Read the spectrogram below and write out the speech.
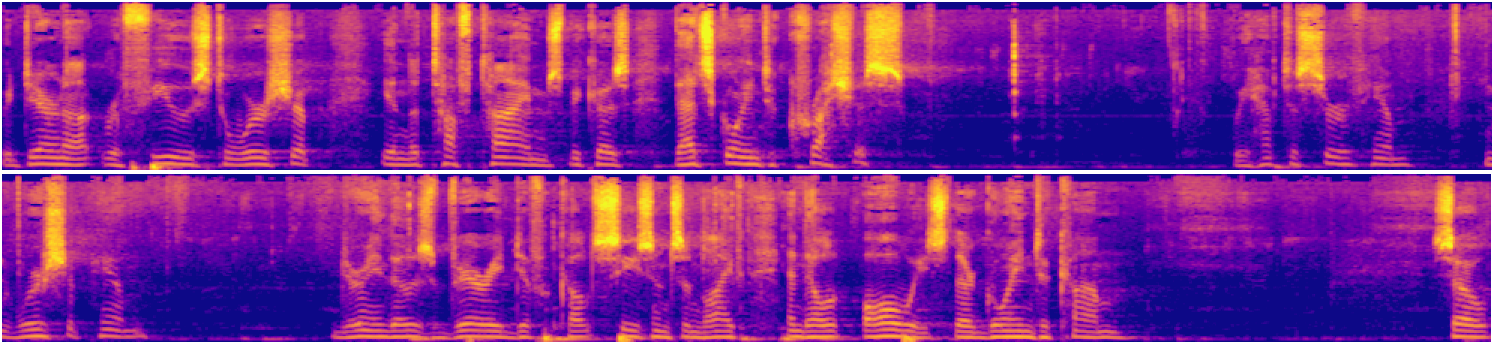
We dare not refuse to worship in the tough times because that's going to crush us. We have to serve Him and worship Him during those very difficult seasons in life, and they'll always, they're going to come. So,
